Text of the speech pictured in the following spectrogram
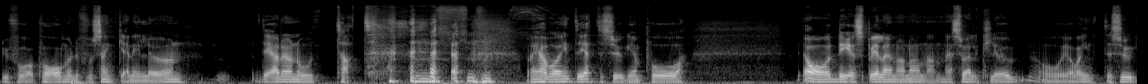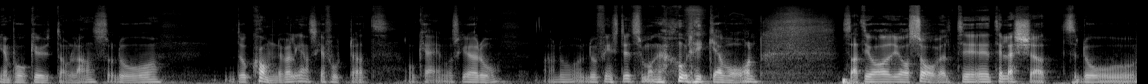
du får vara kvar men du får sänka din lön. Det hade jag nog tagit. Mm. men jag var inte jättesugen på Ja, dels spela i någon annan SHL-klubb och jag var inte sugen på att åka utomlands och då Då kom det väl ganska fort att okej, okay, vad ska jag då? Ja, då? Då finns det inte så många olika val. Så att jag, jag sa väl till, till Lesche att då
